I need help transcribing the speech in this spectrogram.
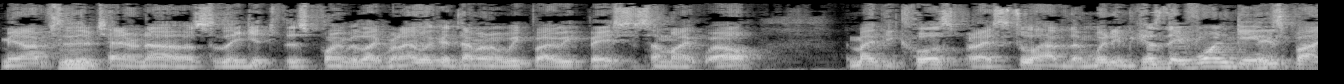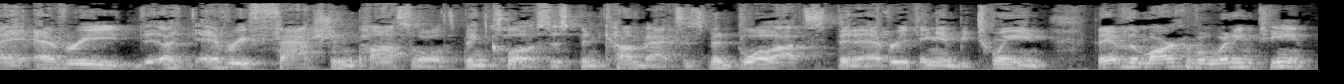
mean, obviously they're Mm. ten and zero, so they get to this point. But like when I look at them on a week by week basis, I'm like, well. It might be close, but I still have them winning because they've won games by every like every fashion possible. It's been close. It's been comebacks. It's been blowouts. It's been everything in between. They have the mark of a winning team.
